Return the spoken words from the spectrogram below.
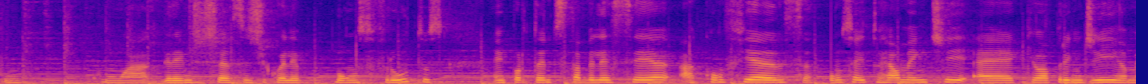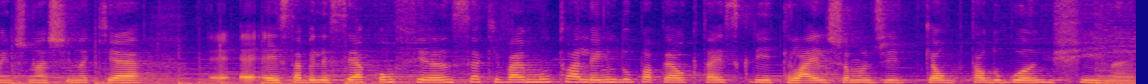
com, com a grande chance de colher bons frutos, é importante estabelecer a confiança. O conceito realmente é que eu aprendi realmente na China que é é, é, estabelecer a confiança que vai muito além do papel que está escrito. Que lá eles chamam de que é o tal do guanxi, né?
